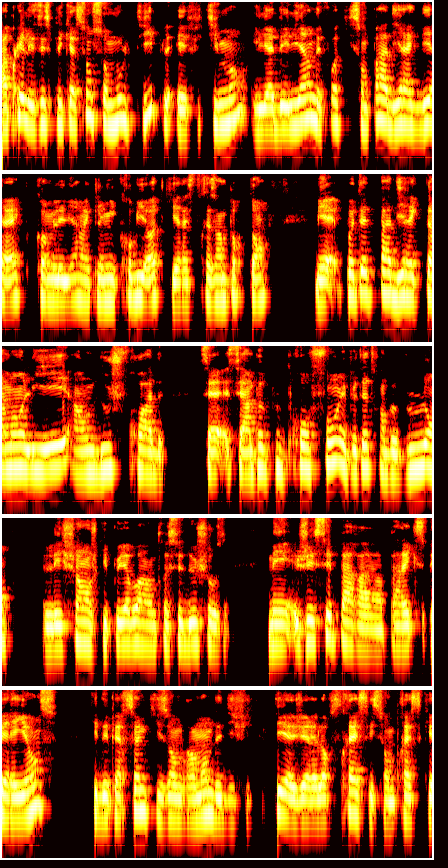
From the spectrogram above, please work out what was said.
Après, les explications sont multiples et effectivement, il y a des liens des fois qui sont pas direct direct, comme les liens avec les microbiotes qui restent très importants, mais peut-être pas directement liés à une douche froide. C'est un peu plus profond et peut-être un peu plus long l'échange qu'il peut y avoir entre ces deux choses. Mais j'essaie par euh, par expérience qu'il y a des personnes qui ont vraiment des difficultés à gérer leur stress, ils sont presque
